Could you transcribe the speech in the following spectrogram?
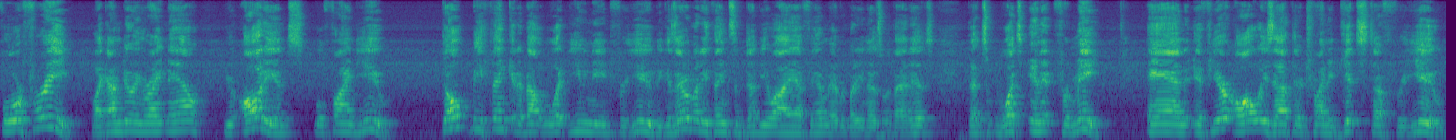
for free like I'm doing right now your audience will find you. Don't be thinking about what you need for you because everybody thinks of WIFM everybody knows what that is. That's what's in it for me and if you're always out there trying to get stuff for you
